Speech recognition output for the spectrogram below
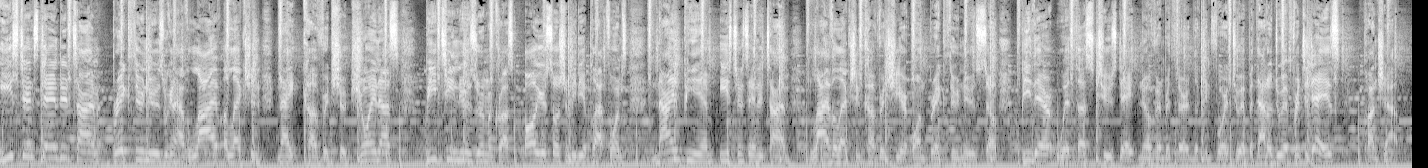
Eastern Standard Time, Breakthrough News. We're going to have live election night coverage. So join us, BT Newsroom, across all your social media platforms, 9 p.m. Eastern Standard Time, live election coverage here on Breakthrough News. So be there with us Tuesday, November 3rd. Looking forward to it. But that'll do it for today's Punch Out.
